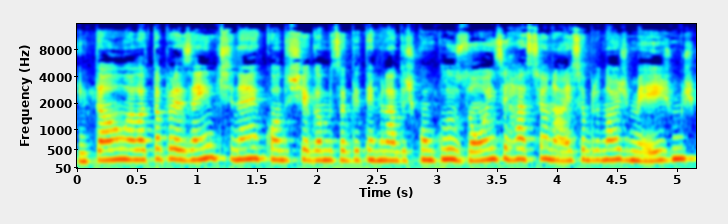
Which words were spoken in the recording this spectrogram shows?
Então, ela está presente né, quando chegamos a determinadas conclusões irracionais sobre nós mesmos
